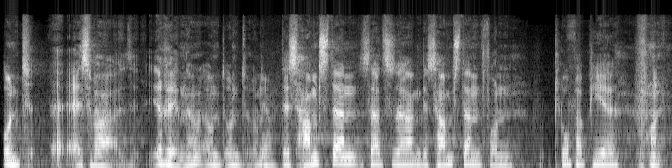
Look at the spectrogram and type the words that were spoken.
Und äh, es war irre. Ne? Und, und, und ja. das Hamstern, sozusagen, das Hamstern von Klopapier von.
